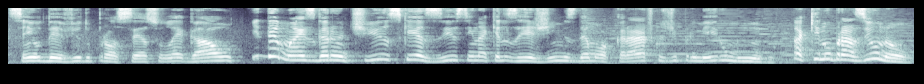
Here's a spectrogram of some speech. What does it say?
sem o devido processo legal e demais garantias que existem naqueles regimes democráticos de primeiro mundo. Aqui no Brasil, não.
